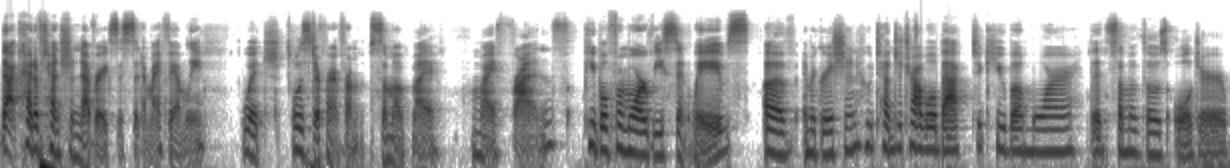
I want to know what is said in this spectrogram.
that kind of tension never existed in my family, which was different from some of my my friends, people from more recent waves of immigration who tend to travel back to Cuba more than some of those older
